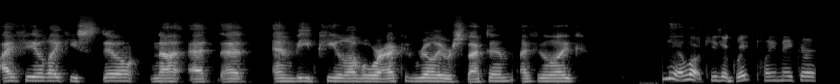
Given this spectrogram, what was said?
I feel like he's still not at that MVP level where I could really respect him. I feel like. Yeah, look, he's a great playmaker.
